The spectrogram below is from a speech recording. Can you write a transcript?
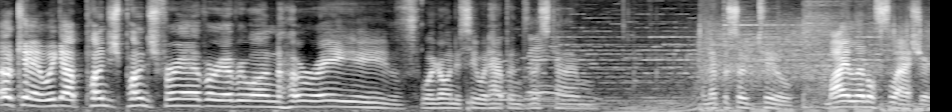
Okay, we got Punch Punch Forever, everyone. Hooray! We're going to see what happens this time. On episode 2, My Little Slasher.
